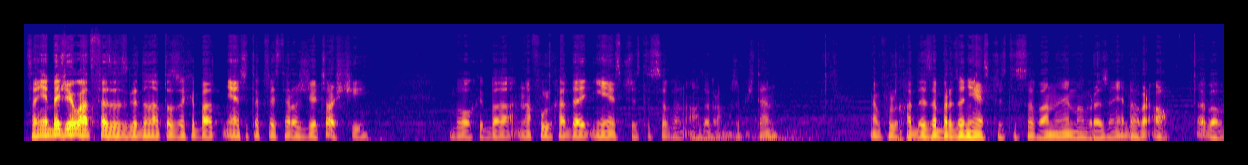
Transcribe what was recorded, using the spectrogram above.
Co nie będzie łatwe ze względu na to, że chyba, nie wiem czy to kwestia rozdzielczości, bo chyba na Full HD nie jest przystosowany. O dobra, może być ten. Na Full HD za bardzo nie jest przystosowany, mam wrażenie. Dobra, o, to go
